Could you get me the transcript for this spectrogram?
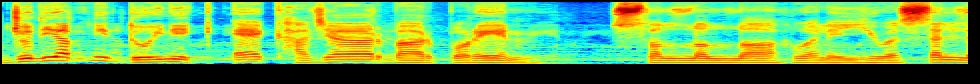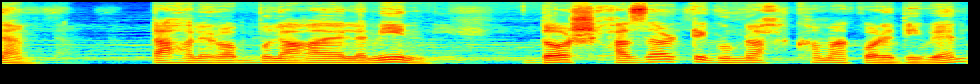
যদি আপনি দৈনিক এক হাজার বার পড়েন সাল্লাহু আলহিউসাল্লাম তাহলে রব্বুল আলমিন দশ হাজারটি গুনাহ ক্ষমা করে দিবেন,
